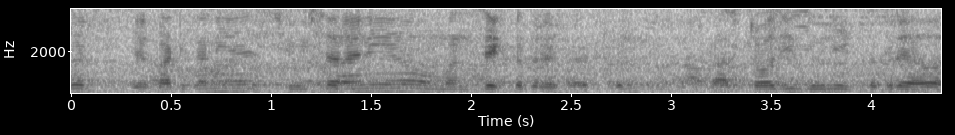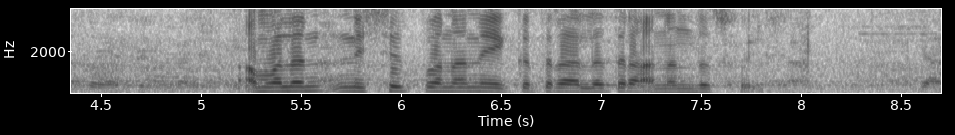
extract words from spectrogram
तर एका ठिकाणी शिवसेना आणि मनसे एकत्र येत आहेत पण राष्ट्रवादी दोन्ही एकत्र यावं असं वाटतं आम्हाला निश्चितपणाने एकत्र आलं तर आनंदच होईल. त्या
